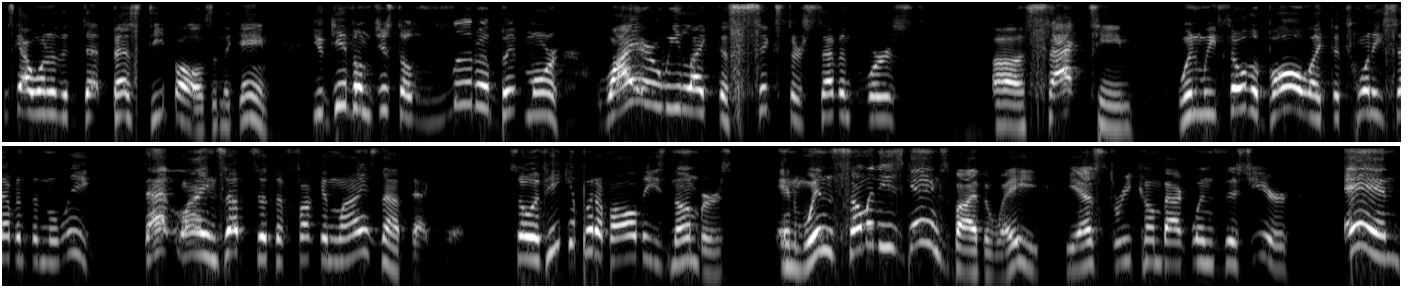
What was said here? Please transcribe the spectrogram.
He's got one of the de- best deep balls in the game. You give him just a little bit more. Why are we like the sixth or seventh worst uh, sack team when we throw the ball like the 27th in the league? That lines up to the fucking line's not that good. So if he can put up all these numbers and win some of these games, by the way, he, has three comeback wins this year, and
